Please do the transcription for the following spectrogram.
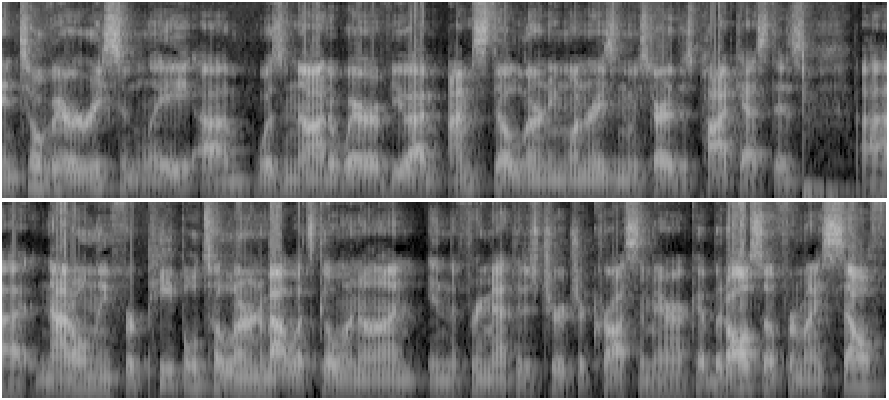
until very recently, um, was not aware of you. I'm, I'm, still learning. One reason we started this podcast is uh, not only for people to learn about what's going on in the Free Methodist Church across America, but also for myself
